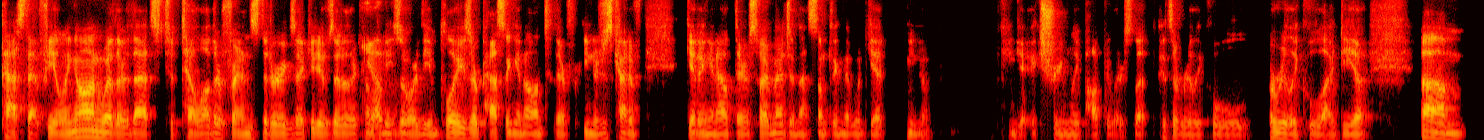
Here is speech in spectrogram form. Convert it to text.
pass that feeling on whether that's to tell other friends that are executives at other companies yep. or the employees are passing it on to their you know just kind of getting it out there so i imagine that's something that would get you know can get extremely popular so that it's a really cool a really cool idea um,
